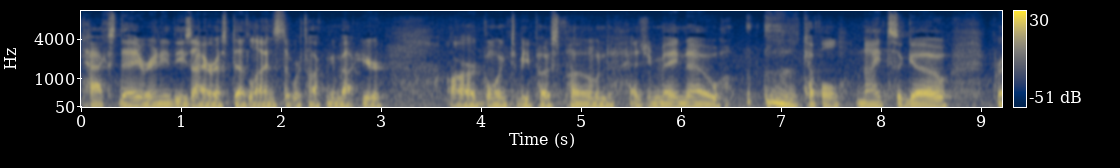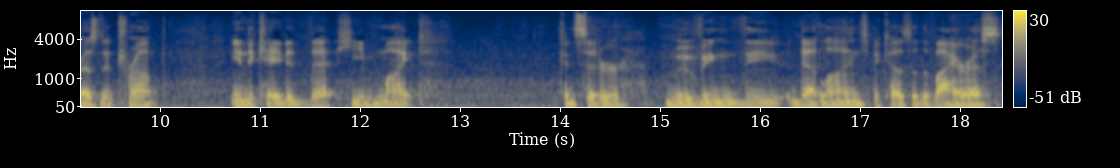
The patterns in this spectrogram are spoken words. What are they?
tax day or any of these IRS deadlines that we're talking about here are going to be postponed. As you may know, a couple nights ago, President Trump indicated that he might consider moving the deadlines because of the virus.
